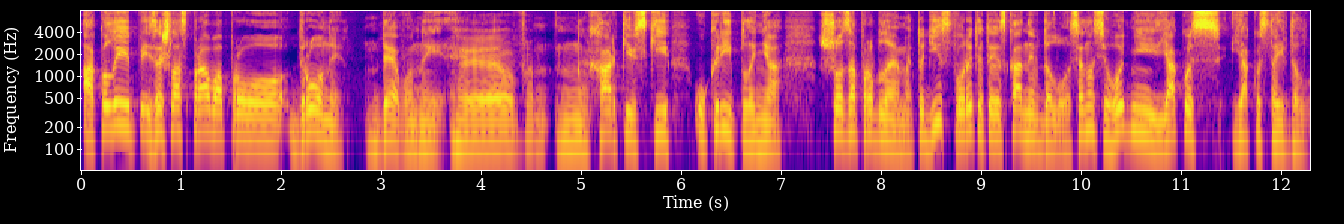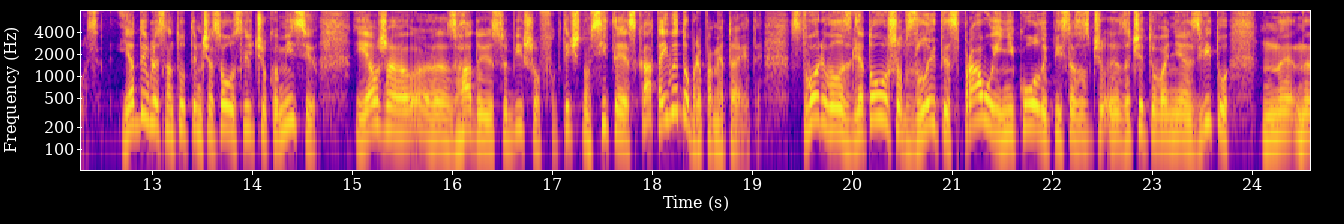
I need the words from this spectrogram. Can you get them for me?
А коли зайшла справа про дрони. Де вони Е, харківські укріплення? Що за проблеми? Тоді створити ТСК не вдалося. Ну сьогодні якось якось та й вдалося. Я дивлюсь на ту тимчасову слідчу комісію, і я вже е, згадую собі, що фактично всі ТСК, та й ви добре пам'ятаєте, створювалися для того, щоб злити справу, і ніколи після зачитування звіту не, не,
